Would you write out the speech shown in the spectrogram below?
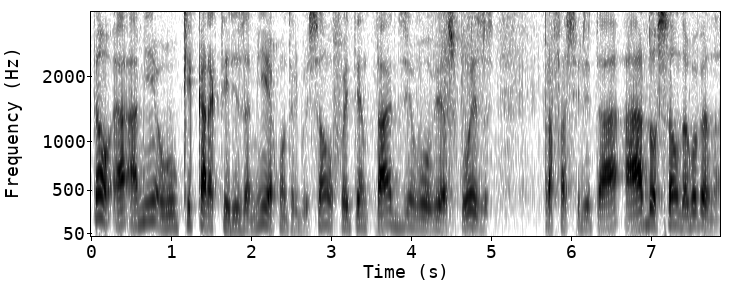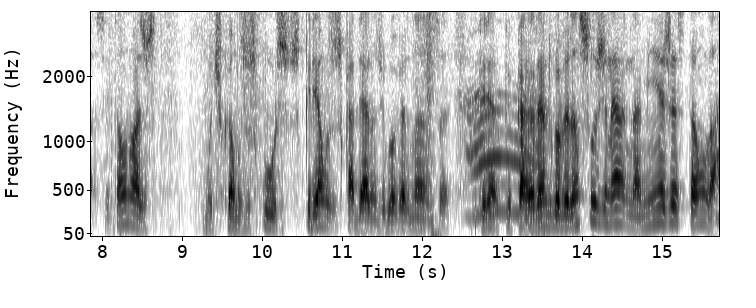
Então, a, a minha, o que caracteriza a minha contribuição foi tentar desenvolver as coisas para facilitar a adoção da governança. Então, nós modificamos os cursos, criamos os cadernos de governança. Ah. Criamos, o caderno de governança surge né, na minha gestão lá.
